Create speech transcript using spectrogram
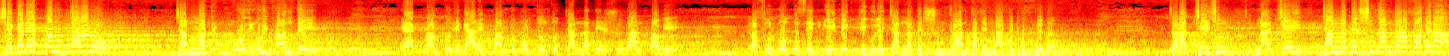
সেখানে একটা লোক দাঁড়ানো। জান্নাতে ওই প্রান্তে। এক প্রান্ত থেকে আরেক প্রান্ত পর্যন্ত জান্নাতের সুগান পাবে। রাসুল বলতেছেন, এই ব্যক্তিগুলি জান্নাতের সুগ্রাণ তাদের নাকে ঢুকবে না। যারা সেই না, সেই জান্নাতের সুগান তারা পাবে না।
